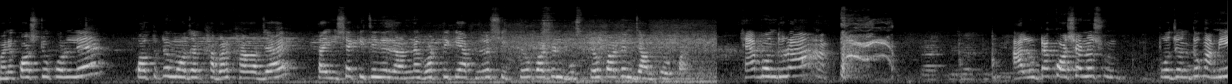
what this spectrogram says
মানে কষ্ট করলে কতটা মজার খাবার খাওয়া যায়, তাই ঈশা কিচেনের রান্নাঘর থেকে আপনারা শিখতেও পারবেন, বুঝতেও পারবেন, জানতেও পারবেন। হ্যাঁ বন্ধুরা, আলুটা কষানো পর্যন্ত আমি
